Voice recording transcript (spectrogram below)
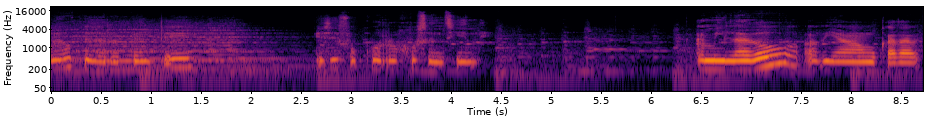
veo que de repente ese foco rojo se enciende. A mi lado había un cadáver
